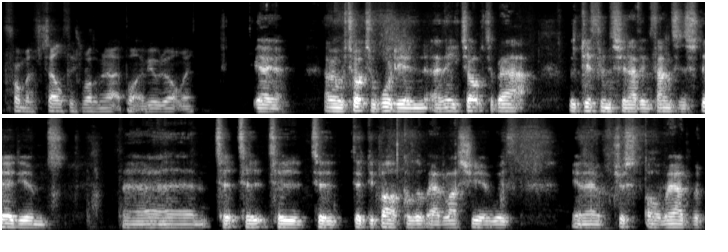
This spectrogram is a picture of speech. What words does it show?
from a selfish Rotherham United point of view, don't we? Yeah, yeah. I mean, we talked to Woody, and, and he talked about the difference in having fans in stadiums um, to, to, to, to the debacle that we had last year with, you know, just all we had with,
